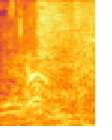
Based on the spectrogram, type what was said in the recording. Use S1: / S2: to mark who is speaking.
S1: Yeah.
